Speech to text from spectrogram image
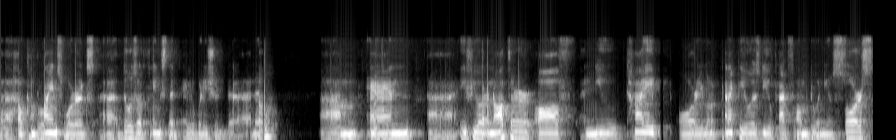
uh, how compliance works. Uh, those are things that everybody should uh, know. Um, and uh, if you are an author of a new type or you're going to connect the OSDU platform to a new source,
